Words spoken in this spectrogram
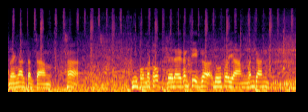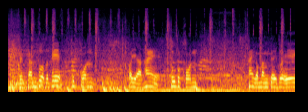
หน่วยงานต่างๆ ถ้ามีผลกระทบใดๆทั้งสิ้นก็ดูตัวอย่างเหมือนกันเป็นกันทั่วประเทศทุกคนก็อยากให้ทุกๆคนให้กำลังใจตัวเอง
